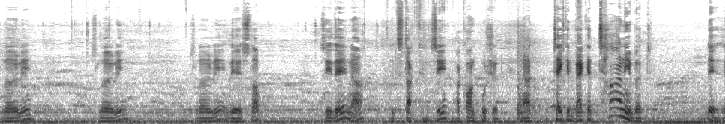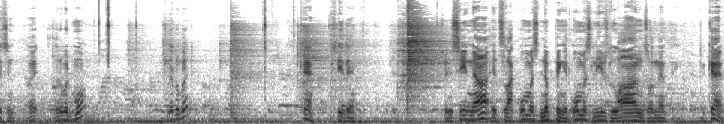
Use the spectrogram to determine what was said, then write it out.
slowly, slowly, slowly. There, stop. See there now? It's stuck. See? I can't push it. Now take it back a tiny bit. There, it's in, wait, a little bit more. A little bit. Okay, see there. So you see now it's like almost nipping. It almost leaves lines on that thing. Okay.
